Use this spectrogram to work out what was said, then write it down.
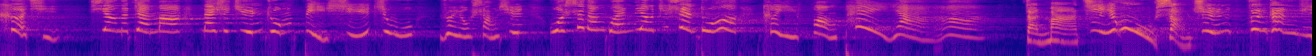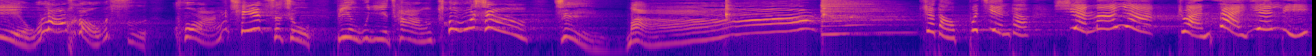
客气，想那战马乃是军中必须之物，若有伤勋，我佘当官良知甚多，可以奉陪呀。战马既无上军，怎敢有劳后赐？况且此处并无一场出生之马。这倒不见得，选马呀，转在眼里，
